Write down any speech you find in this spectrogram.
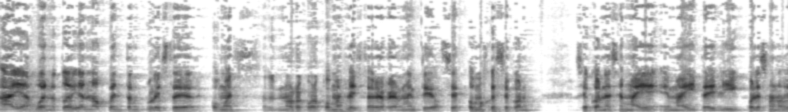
Ah, ya, bueno, todavía no cuentan la historia, cómo es, no recuerdo cómo es la historia realmente, o sea, cómo es que se con, se conocen Mai, eh, y Tai Li, cuáles son los,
